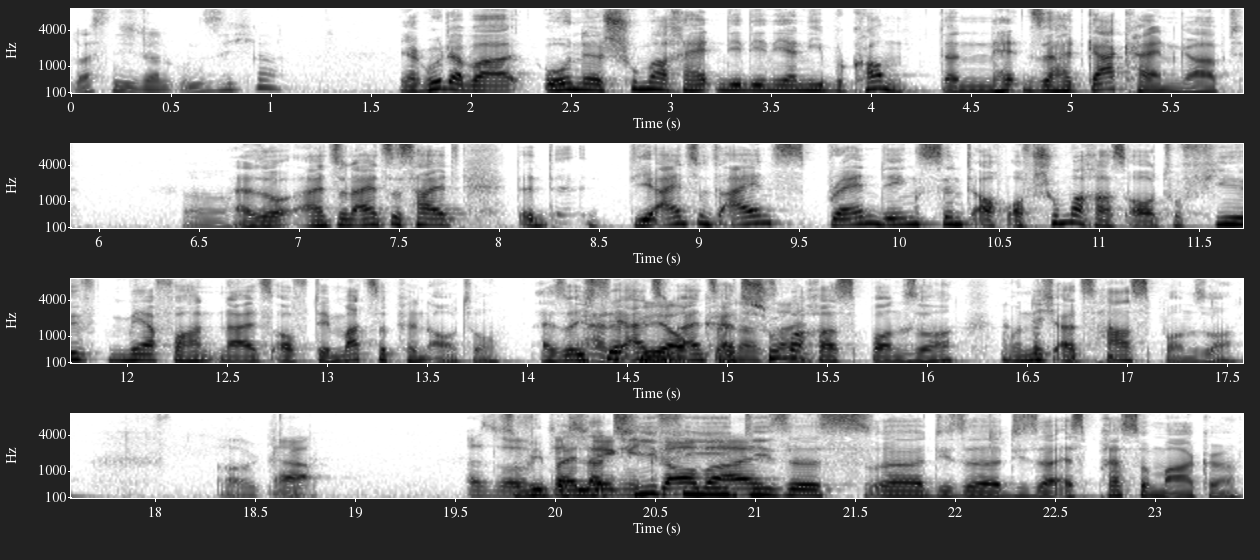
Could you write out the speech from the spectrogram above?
lassen die dann unsicher? Ja gut, aber ohne Schumacher hätten die den ja nie bekommen. Dann hätten sie halt gar keinen gehabt. Ja. Also 1 und 1 ist halt, äh, die 1 und 1 Brandings sind auch auf Schumachers Auto viel mehr vorhanden als auf dem Mazepin-Auto. Also ich Ja, sehe das 1 will ja und auch 1 keiner als Schumacher-Sponsor und nicht als Haas-Sponsor. Okay. Ja. Also so wie bei ich Latifi halt, dieses, äh, diese, dieser Espresso-Marke.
